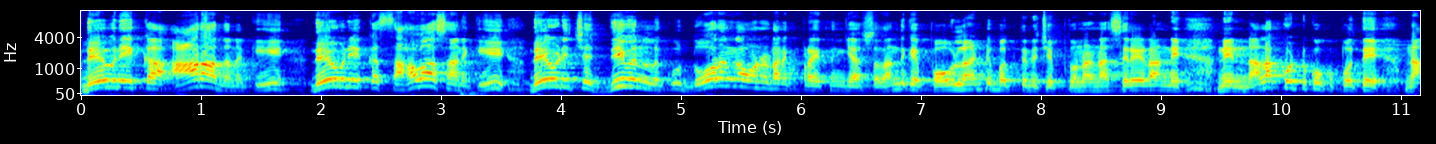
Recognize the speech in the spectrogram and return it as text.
దేవుని యొక్క ఆరాధనకి దేవుని యొక్క సహవాసానికి దేవుడిచ్చే దీవెనలకు దూరంగా ఉండడానికి ప్రయత్నం చేస్తుంది. అందుకే పౌలాంటి భక్తుడు చెప్తున్నాడు నా శరీరాన్ని నేను నలకొట్టుకోకపోతే నా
